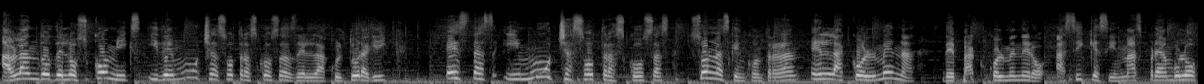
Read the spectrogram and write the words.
hablando de los cómics y de muchas otras cosas de la cultura geek. Estas y muchas otras cosas son las que encontrarán en la colmena de Paco Colmenero. Así que sin más preámbulo,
